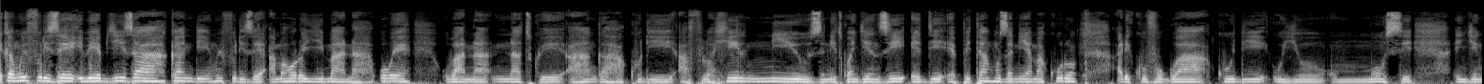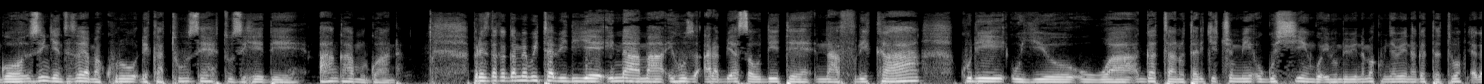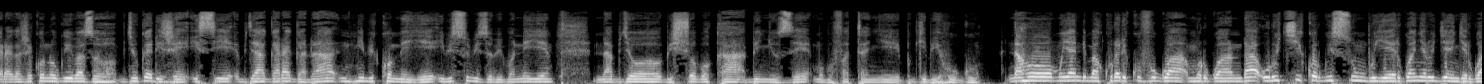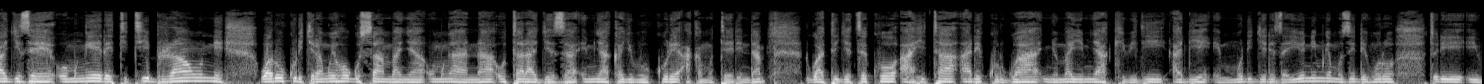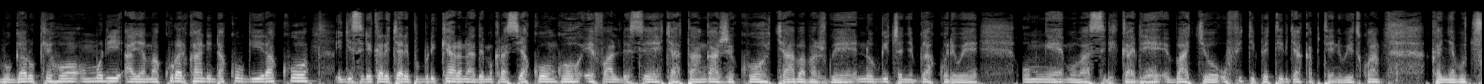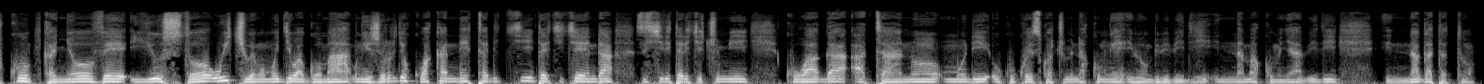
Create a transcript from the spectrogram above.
reka nkwifurize ibihe byiza kandi nkwifurize amahoro y'imana. Wowe ubana natwe ahangaha kuri afrohil news. Nitwa ngenzi edi epita nkuzaniye amakuru ari kuvugwa kuri uyu munsi. Ingingo z'ingenzi z'aya makuru reka tuze tuzihede ahangaha mu rwanda. Perezida kagame witabiriye inama ihuza arabiya sawudite na afurika kuri uyu wa gatanu tariki icumi ugushyingo ibihumbi bibiri na makumyabiri na gatatu yagaragaje ko n'ubwo ibibazo byugarije isi byagaragara nk'ibikomeye ibisubizo biboneye na byo bishoboka binyuze mu bufatanye bw'ibihugu. Naho mu yandi makuru ari kuvugwa mu rwanda urukiko rwisumbuye rwa nyarugenge rwagize umwere titi brown wari ukurikiranyweho gusambanya umwana utarageza imyaka y'ubukure akamutera inda. Rwategetse ko ahita arekurwa nyuma y'imyaka ibiri ari muri gereza. Iyo ni imwe mu zindi nkuru turi bugarukeho muri aya makuru kandi ndakubwira ko igisirikare cya repubulika iharanira demokarasi ya kongo frdc cyatangaje ko cyababajwe n'ubwicanyi bwakorewe umwe mu basirikare bacyo ufite ipeti rya kapiteni witwa kanyabucuku kanyove yusito wiciwe mu mujyi wa goma mu ijoro ryo kuwa kane tariki tariki icyenda zishyira itariki icumi ku wa gatanu muri uku kwezi kwa cumi na kumwe ibihumbi bibiri na makumyabiri na gatatu.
